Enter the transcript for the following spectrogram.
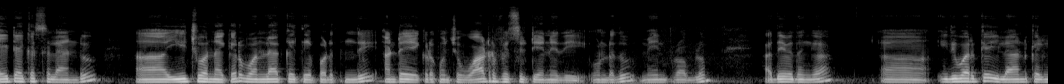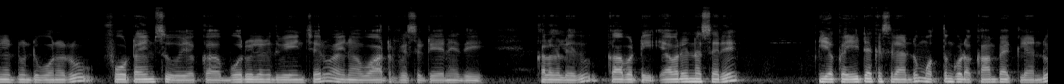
eight acres land each one acre one lakh అయితే పడుతుంది. అంటే ఇక్కడ కొంచెం వాటర్ ఫెసిలిటీ అనేది ఉండదు మెయిన్ ప్రాబ్లం. అదేవిధంగా ఇదివరకే ఈ ల్యాండ్ కలిగినటువంటి ఓనరు ఫోర్ టైమ్స్ యొక్క బోర్వెల్ అనేది వేయించారు. ఆయన వాటర్ ఫెసిలిటీ అనేది కలగలేదు. కాబట్టి ఎవరైనా సరే ఈ యొక్క ఎయిట్ ఎకర్స్ ల్యాండ్ మొత్తం కూడా కాంపాక్ట్ ల్యాండ్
